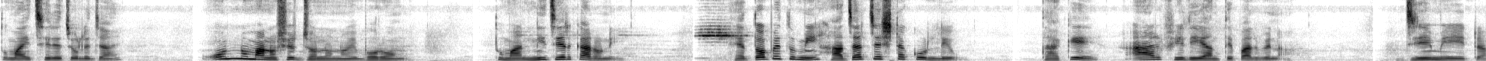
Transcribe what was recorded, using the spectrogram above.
তোমায় ছেড়ে চলে যায়। অন্য মানুষের জন্য নয়, বরং তোমার নিজের কারণে। হ্যাঁ তবে তুমি হাজার চেষ্টা করলেও তাকে আর ফিরিয়ে আনতে পারবে না। যে মেয়েটা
